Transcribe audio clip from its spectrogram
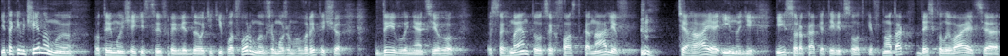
І таким чином, е, отримуючи якісь цифри від ott платформ, ми вже можемо говорити, що дивлення цього сегменту, цих фаст-каналів тягає іноді і 45%. Ну а так десь коливається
